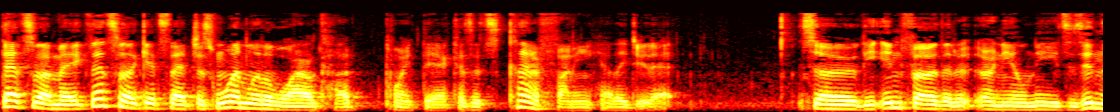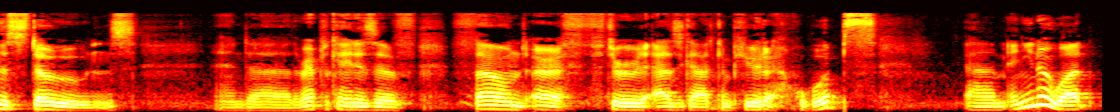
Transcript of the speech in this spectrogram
that's what make that's what gets that just one little wild card point there because it's kind of funny how they do that. So the info that O'Neill needs is in the stones, and uh, the replicators have found Earth through the Asgard computer. Whoops! Um, and you know what?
